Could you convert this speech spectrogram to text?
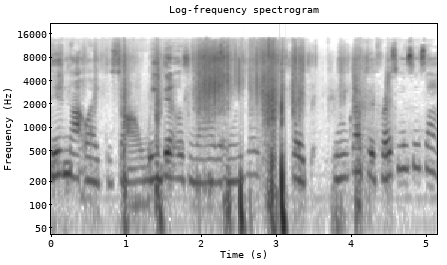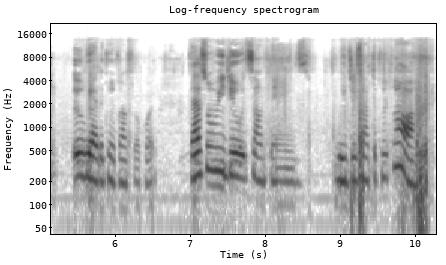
did not like the song. We didn't listen to all of it. Like, like when we got to the first the song, we had to click off real quick. That's what we do with some things. We just have to click off.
